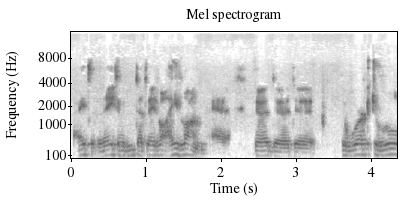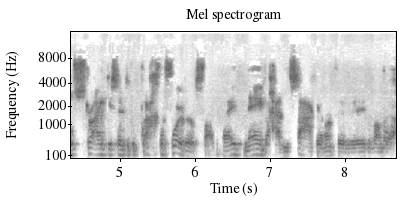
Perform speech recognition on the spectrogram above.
Dat, weten we, dat weten we al heel lang. de, de, de, de work to rule strike is natuurlijk een prachtig voorbeeld van. Nee, we gaan niet staken, want we hebben een andere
